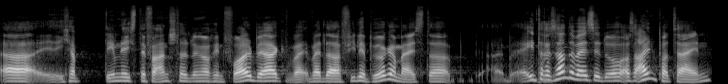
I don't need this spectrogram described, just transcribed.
äh, ich habe demnächst eine Veranstaltung auch in Vorarlberg, weil, weil da viele Bürgermeister, äh, interessanterweise aus allen Parteien,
